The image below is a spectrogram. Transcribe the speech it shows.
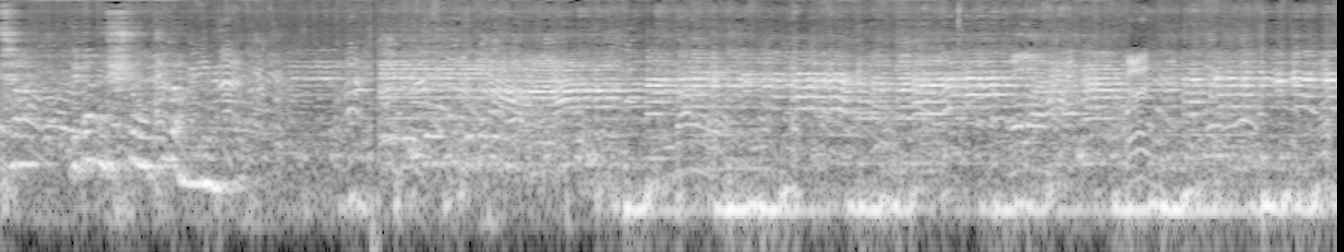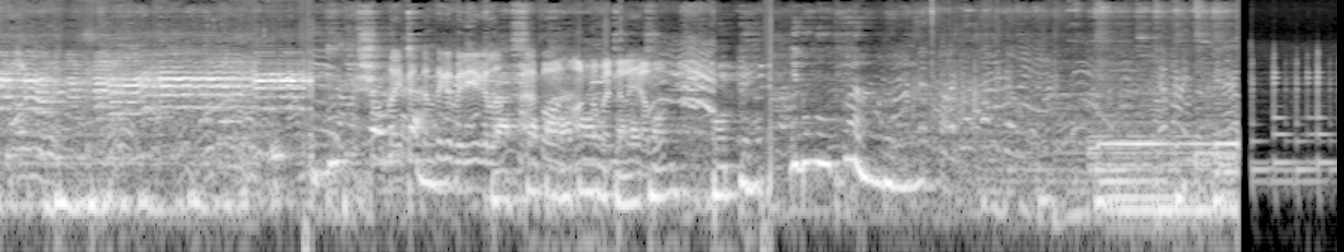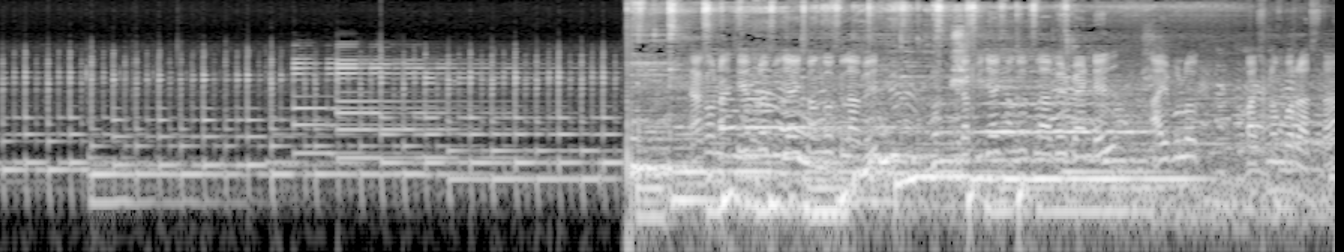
আমরা এই প্যান্ডেল থেকে বেরিয়ে গেলাম। এখন অন্য প্যান্ডেলে যাব। এবং এখন আছি আমরা বিজয় সংঘ ক্লাবে। এটা বিজয় সংঘ ক্লাবের প্যান্ডেল আই ব্লক পাঁচ নম্বর রাস্তা।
